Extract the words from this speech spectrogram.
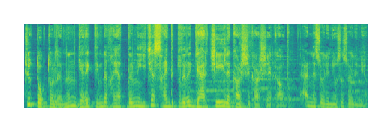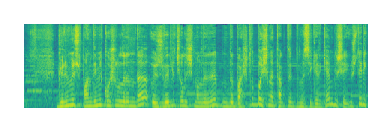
Türk doktorlarının gerektiğinde hayatlarını hiçe saydıkları gerçeğiyle karşı karşıya kaldım. Her ne söyleniyorsa söyleniyor. Günümüz pandemi koşullarında özverili çalışmaları başlı başına takdir edilmesi gereken bir şey. Üstelik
